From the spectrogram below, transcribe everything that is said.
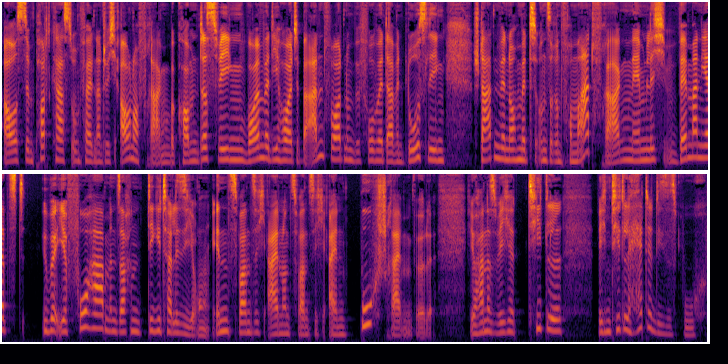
aus dem Podcast-Umfeld natürlich auch noch Fragen bekommen. Deswegen wollen wir die heute beantworten. Und bevor wir damit loslegen, starten wir noch mit unseren Formatfragen, nämlich wenn man jetzt über Ihr Vorhaben in Sachen Digitalisierung in 2021 ein Buch schreiben würde. Johannes, welcher Titel, welchen Titel hätte dieses Buch?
